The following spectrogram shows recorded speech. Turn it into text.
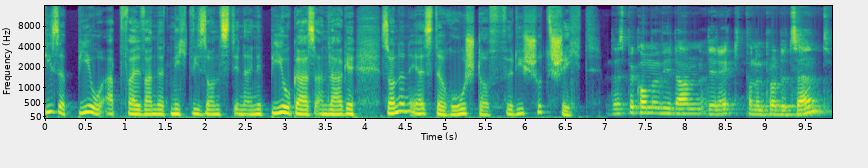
dieser Bioabfall wandert nicht wie sonst in eine Biogasanlage, sondern er ist der Rohstoff für die Schutzschicht. Das bekommen wir dann direkt von dem Produzent.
